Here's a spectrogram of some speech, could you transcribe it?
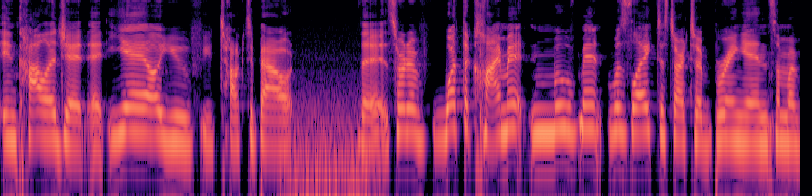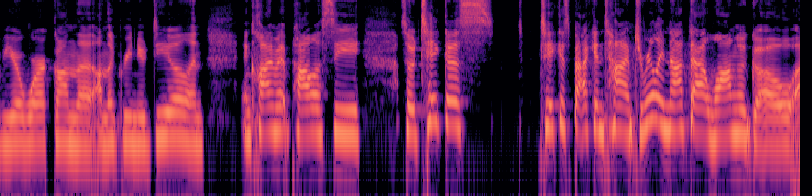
in college at, at Yale, you've you talked about the sort of what the climate movement was like to start to bring in some of your work on the on the Green New Deal and and climate policy. So take us take us back in time to really not that long ago uh,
